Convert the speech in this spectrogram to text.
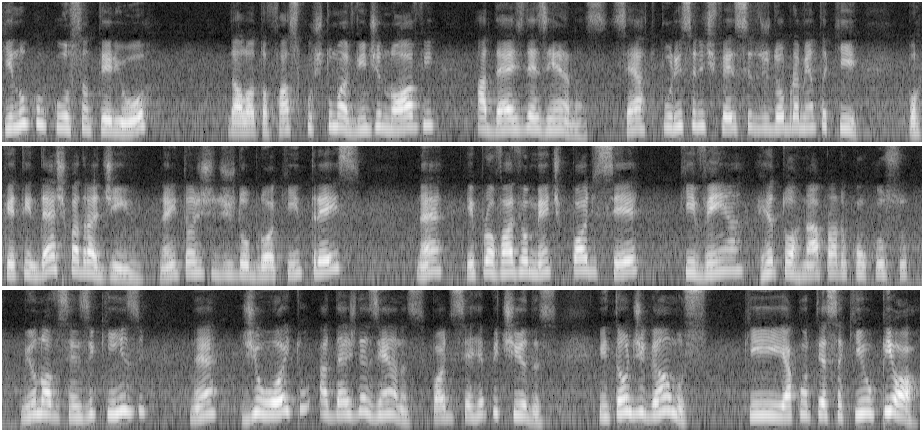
que no concurso anterior da Loto Fácil costuma vir de 9 a 10 dezenas, certo? Por isso a gente fez esse desdobramento aqui porque tem 10 quadradinhos, né? Então a gente desdobrou aqui em 3, né? E provavelmente pode ser que venha retornar para o concurso 1915, né? De 8 a 10 dezenas, pode ser repetidas. Então digamos que aconteça aqui o pior.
